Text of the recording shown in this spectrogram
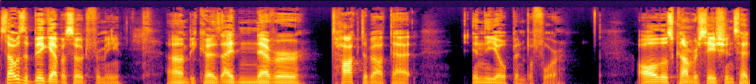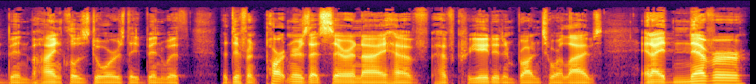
So that was a big episode for me um, because I'd never talked about that in the open before. All those conversations had been behind closed doors. They'd been with the different partners that Sarah and I have have created and brought into our lives, and I had never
